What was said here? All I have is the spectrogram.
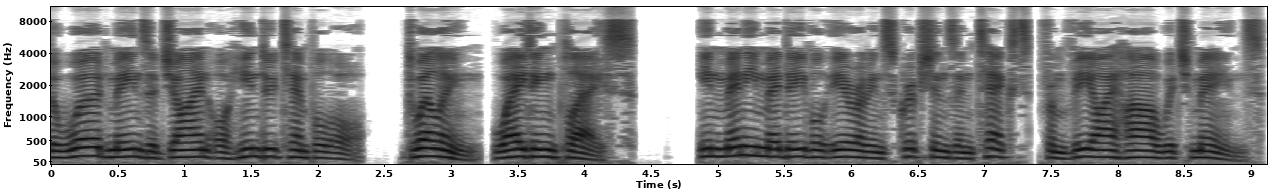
The word means a Jain or Hindu temple or dwelling, waiting place. In many medieval-era inscriptions and texts, from Vihar which means,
